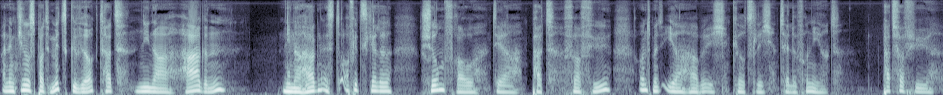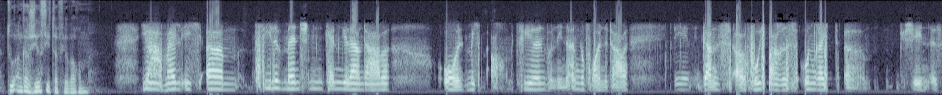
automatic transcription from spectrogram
An dem Kinospot mitgewirkt hat Nina Hagen. Nina Hagen ist offizielle Schirmfrau der Pat Verfü und mit ihr habe ich kürzlich telefoniert. Pat Verfü, du engagierst dich dafür, warum? Ja, weil ich ähm, viele Menschen kennengelernt habe und mich auch mit vielen von ihnen angefreundet habe, denen ganz äh, furchtbares Unrecht äh, geschehen ist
